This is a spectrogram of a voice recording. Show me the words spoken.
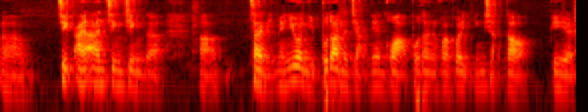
呃静安安静静的啊、在里面，因为你不断的讲电话，不断的话会影响到别人，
